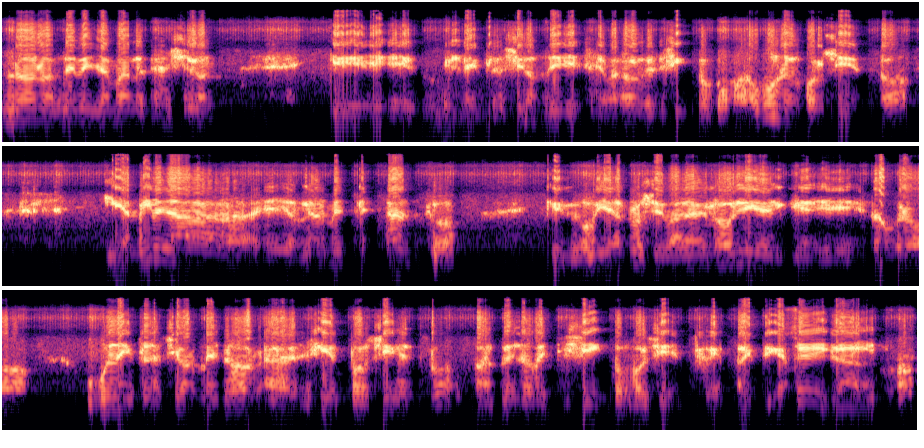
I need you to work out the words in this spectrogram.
no nos debe llamar la atención que la inflación de ese valor del 5,1%, y a mí me da eh, realmente tanto que el gobierno se va a la gloria y que logró una inflación menor al 100%, al menos 95%, que es prácticamente lo mismo.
